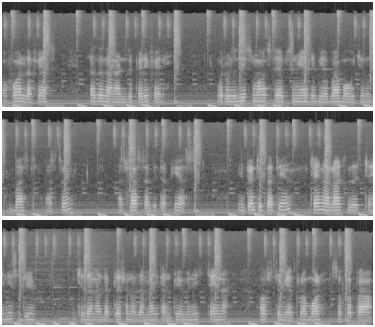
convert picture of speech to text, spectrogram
of world affairs rather than at the periphery. But will these small steps merely be a bubble which will burst as soon, as fast as it appears? In 2013, China launched the Chinese Dream, which is an adaptation of the American Dream in which China hopes to be a global superpower.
